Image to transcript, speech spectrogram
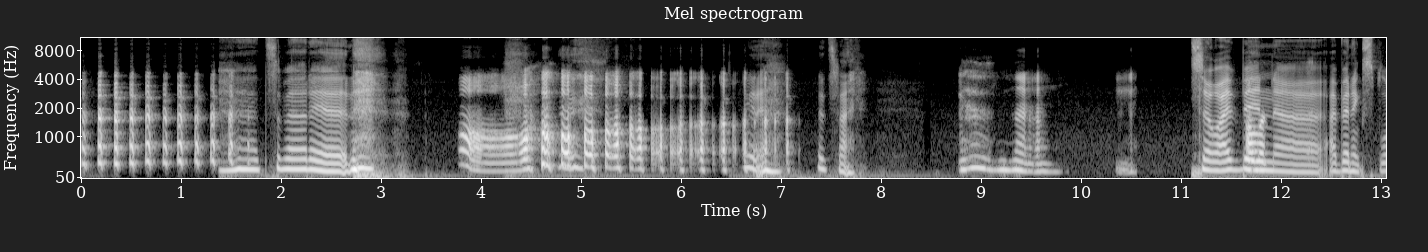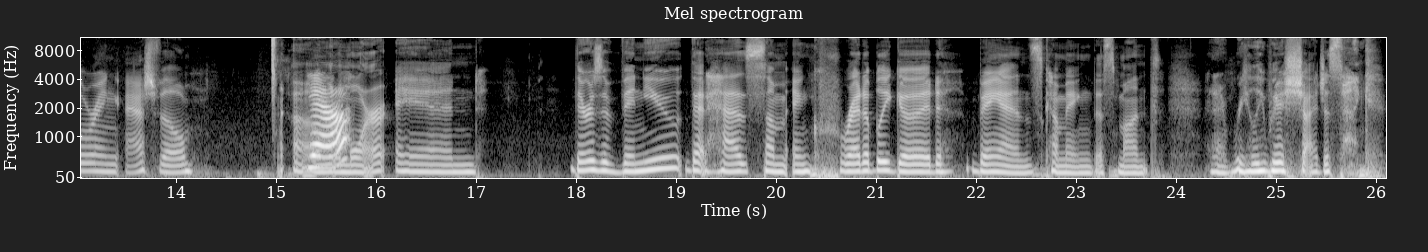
that's about it. Oh. you know, it's fine. So I've been uh, I've been exploring Asheville uh, a Yeah? little more, and there's a venue that has some incredibly good bands coming this month, and I really wish I just like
